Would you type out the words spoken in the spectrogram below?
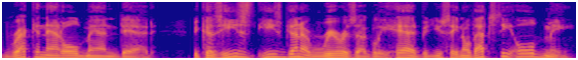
reckon that old man dead because he's he's going to rear his ugly head. But you say no, that's the old me.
